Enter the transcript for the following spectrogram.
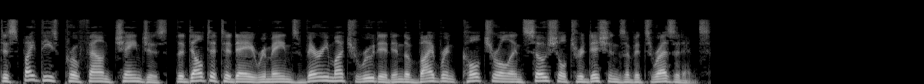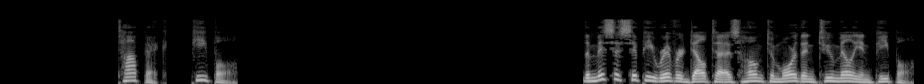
Despite these profound changes, the delta today remains very much rooted in the vibrant cultural and social traditions of its residents. People The Mississippi River Delta is home to more than 2 million people.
